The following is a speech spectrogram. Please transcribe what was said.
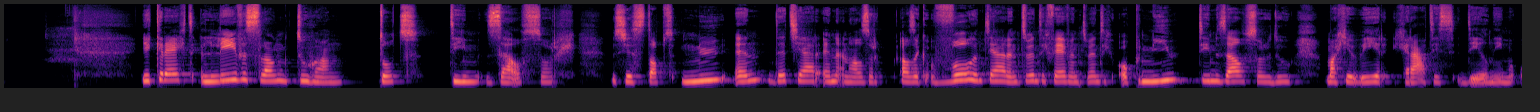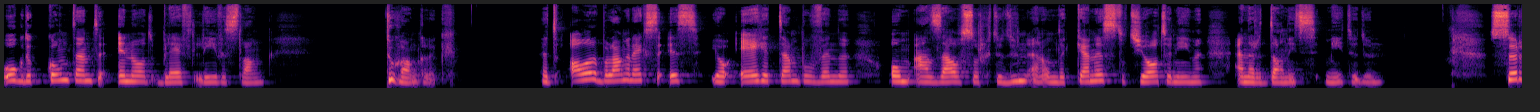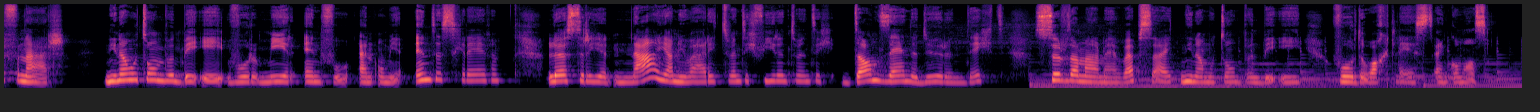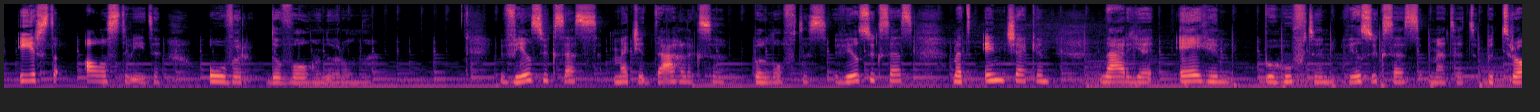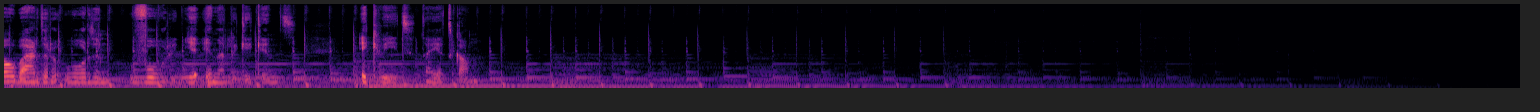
Je krijgt levenslang toegang tot team zelfzorg. Dus je stapt nu in, dit jaar in, en als, er, als ik volgend jaar in 2025 opnieuw team zelfzorg doe, mag je weer gratis deelnemen. Ook de content, de inhoud blijft levenslang toegankelijk. Het allerbelangrijkste is jouw eigen tempo vinden om aan zelfzorg te doen en om de kennis tot jou te nemen en er dan iets mee te doen. Surf naar ninamouton.be voor meer info en om je in te schrijven. Luister je na januari 2024, dan zijn de deuren dicht. Surf dan naar mijn website ninamouton.be voor de wachtlijst en kom als eerste alles te weten over de volgende ronde. Veel succes met je dagelijkse beloftes. Veel succes met inchecken naar je eigen behoeften. Veel succes met het betrouwbaarder worden voor je innerlijke kind. Ik weet dat je het kan.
